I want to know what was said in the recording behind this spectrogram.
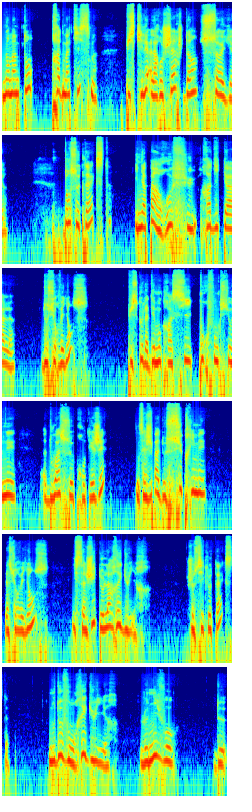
mais en même temps pragmatisme, puisqu'il est à la recherche d'un seuil. Dans ce texte, il n'y a pas un refus radical de surveillance, puisque la démocratie, pour fonctionner, doit se protéger. Il ne s'agit pas de supprimer la surveillance, il s'agit de la réduire. Je cite le texte, nous devons réduire le niveau de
